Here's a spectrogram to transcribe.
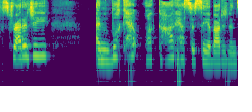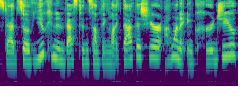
strategy and look at what God has to say about it instead. So, if you can invest in something like that this year, I want to encourage you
